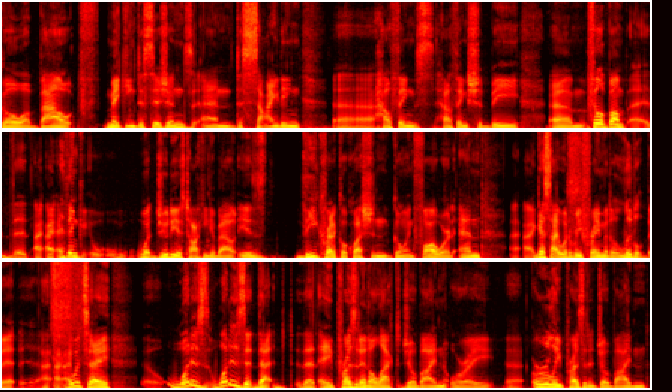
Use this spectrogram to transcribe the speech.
go about f- making decisions and deciding uh, how things how things should be. Um, Philip Bump, uh, I, I, think what Judy is talking about is the critical question going forward. And I guess I would reframe it a little bit. I, I would say what is what is it that that a president elect Joe Biden or a uh, early president Joe Biden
